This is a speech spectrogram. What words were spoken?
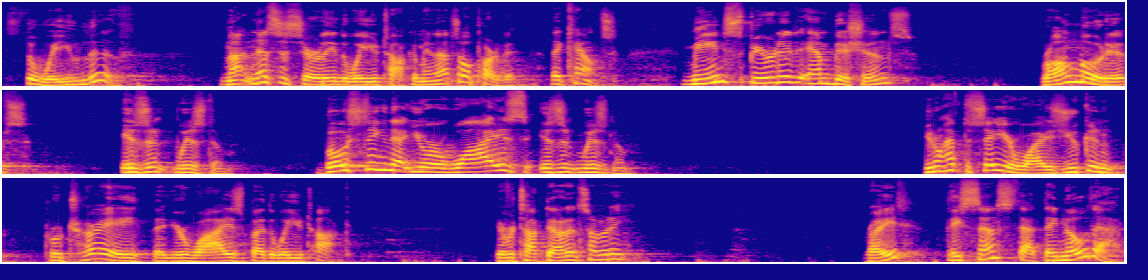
It's the way you live, not necessarily the way you talk. I mean, that's all part of it. That counts. Mean spirited ambitions, wrong motives, isn't wisdom. Boasting that you are wise isn't wisdom. You don't have to say you're wise, you can portray that you're wise by the way you talk. You ever talk down at somebody? Right? They sense that, they know that.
